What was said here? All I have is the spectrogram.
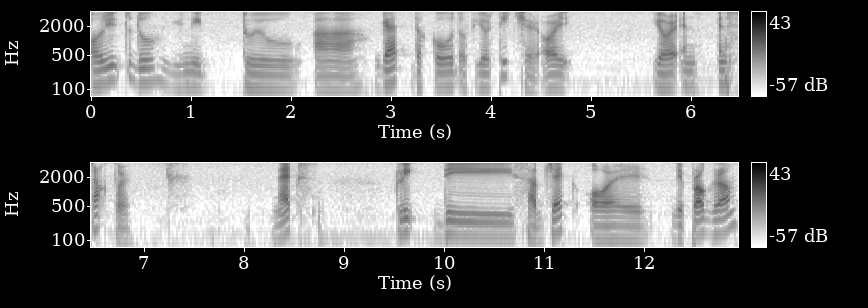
all you need to do, you need to uh, get the code of your teacher or your in instructor. Next, click the subject or the program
